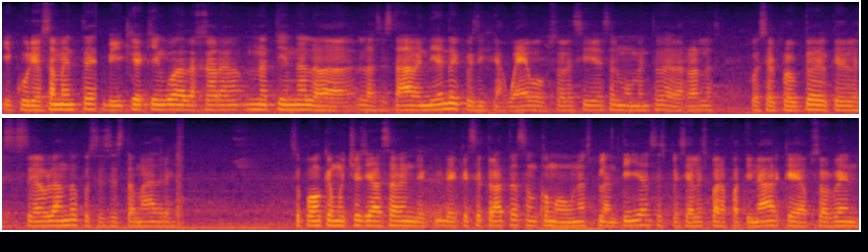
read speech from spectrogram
Y curiosamente vi que aquí en Guadalajara una tienda la, las estaba vendiendo y pues dije, a huevo, pues ahora sí es el momento de agarrarlas. Pues el producto del que les estoy hablando pues es esta madre. Supongo que muchos ya saben de, de, qué se trata, son como unas plantillas especiales para patinar que absorben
